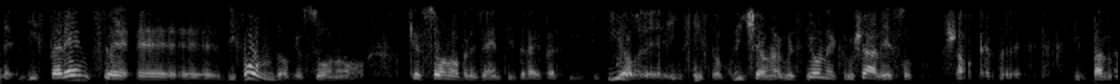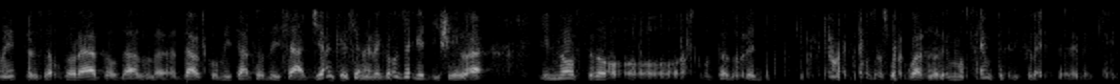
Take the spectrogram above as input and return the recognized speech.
eh, differenze eh, di fondo che sono, che sono, presenti tra i partiti. Io eh, insisto, qui c'è una questione cruciale, adesso lasciamo perdere il Parlamento esautorato dal, dal Comitato dei Saggi, anche se nelle cose che diceva il nostro ascoltatore è una cosa sulla quale dovremmo sempre riflettere perché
